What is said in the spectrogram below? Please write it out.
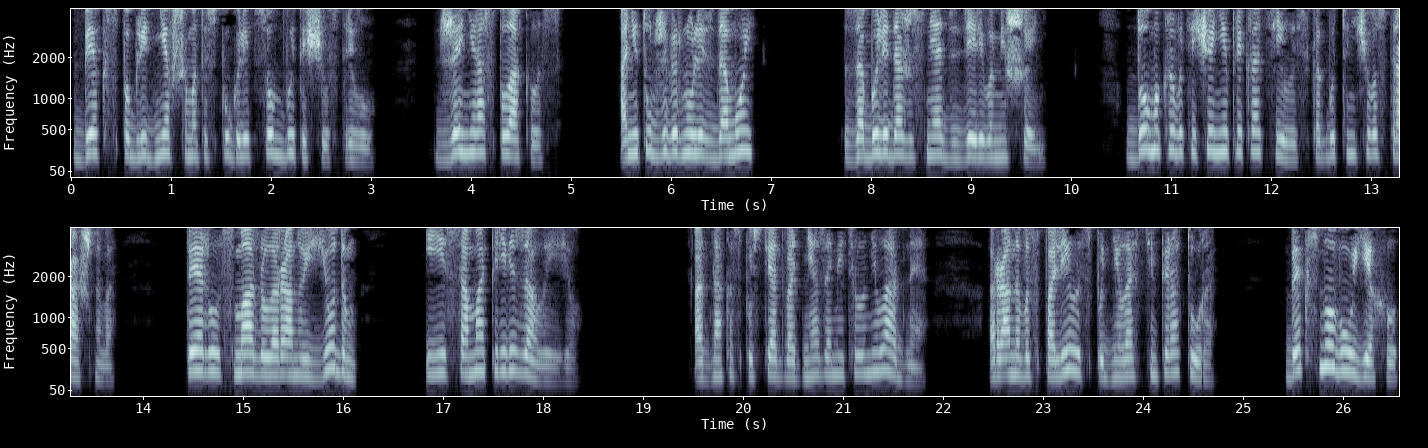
Бег с побледневшим от испуга лицом вытащил стрелу. Дженни расплакалась. Они тут же вернулись домой, забыли даже снять с дерева мишень. Дома кровотечение прекратилось, как будто ничего страшного. Перл смазала рану йодом и сама перевязала ее. Однако спустя два дня заметила неладное. Рана воспалилась, поднялась температура. Бек снова уехал,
